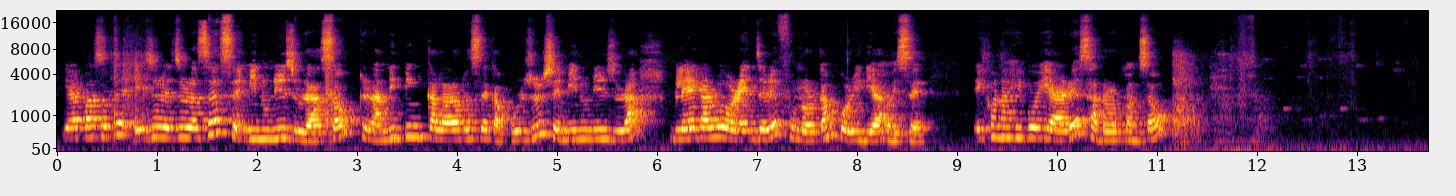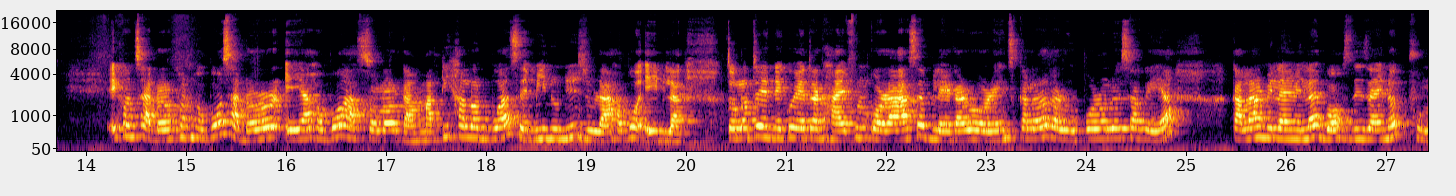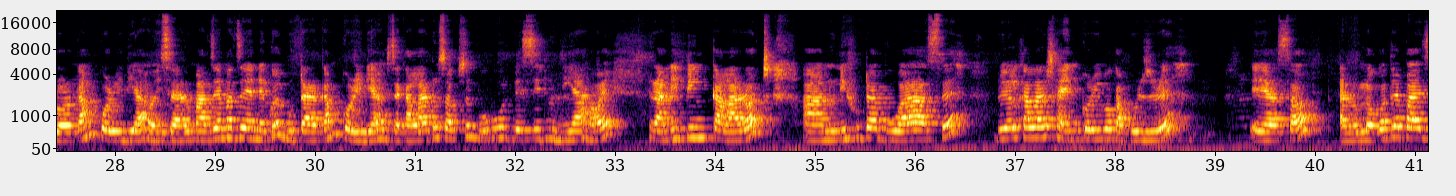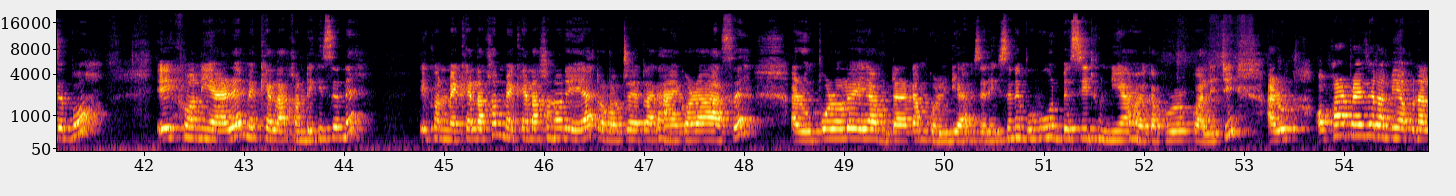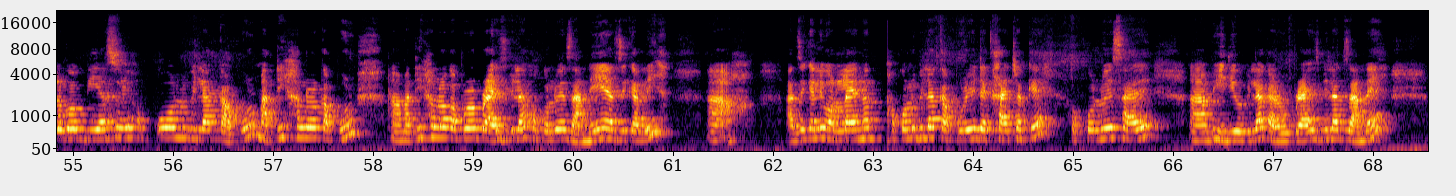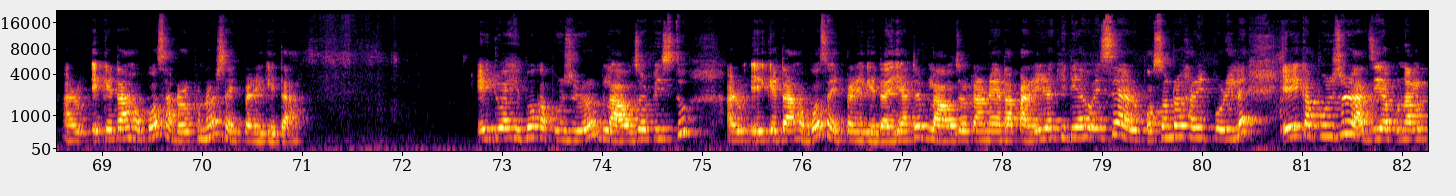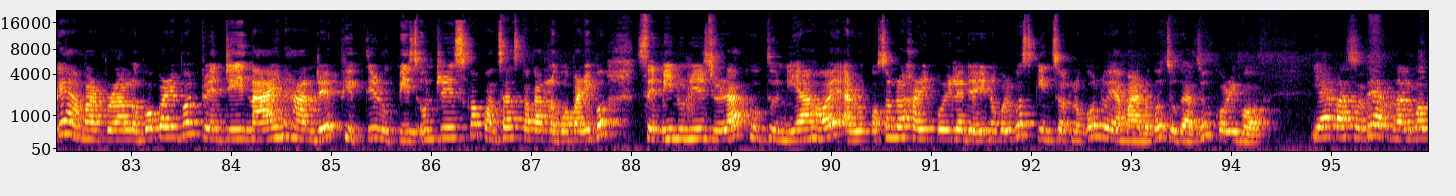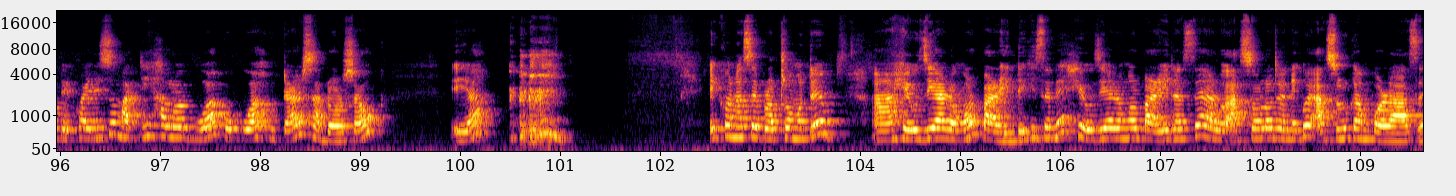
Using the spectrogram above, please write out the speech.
ইয়াৰ পাছতে এইযোৰ এযোৰ আছে চেমি নুনিৰ যোৰা চাওক ৰাণী পিংক কালাৰত আছে কাপোৰযোৰ চেমি নুনিৰ যোৰা ব্লেক আৰু অৰেঞ্জেৰে ফুলৰ কাম কৰি দিয়া হৈছে। এইখন আহিব ইয়াৰে চাদৰখন চাওক এইখন চাদৰখন হ'ব চাদৰৰ এয়া হ'ব আচলৰ কাম মাটিশালত বোৱা চেমি নুনিৰ যোৰা হ'ব এইবিলাক। তলতে এনেকৈ এটা ঘাই ফুল কৰা আছে ব্লেক আৰু অৰেঞ্জ কালাৰত আৰু ওপৰলৈ চাওক এয়া কালাৰ মিলাই মিলাই বক্স ডিজাইনত ফুলৰ কাম কৰি দিয়া হৈছে আৰু মাজে মাজে এনেকৈ বুটাৰ কাম কৰি দিয়া হৈছে। কালাৰটো চাওকচোন বহুত বেছি ধুনীয়া হয়। ৰাণী পিংক কালাৰত নুনি সূতা বোৱা আছে। ডুৱেল কালাৰ চাইন কৰিব কাপোৰযোৰে। এয়া চাওক। আৰু লগতে পাই যাব এইখন ইয়াৰে মেখেলাখন দেখিছেনে? এইখন মেখেলাখন মেখেলাখনত এয়া তলতে এটা ঘাই কৰা আছে আৰু ওপৰলৈ এয়া বুটাৰ কাম কৰি দিয়া হৈছে। দেখিছেনে? বহুত বেছি ধুনীয়া হয় কাপোৰৰ কোৱালিটি আৰু অফাৰ প্ৰাইজত আমি আপোনালোকক দি আছোঁ এই সকলোবিলাক কাপোৰ মাটিশালৰ কাপোৰ। মাটিশালৰ কাপোৰৰ প্ৰাইচবিলাক সকলোৱে জানেই আজিকালি। আজিকালি অনলাইনত সকলোবিলাক কাপোৰেই দেখাই থাকে। সকলোৱে চাই ভিডিঅ'বিলাক আৰু প্ৰাইচবিলাক জানে। আৰু একেটা হ'ব চাদৰখনৰ চাইড পাৰিকেইটা এইটো আহিব কাপোৰযোৰৰ ব্লাউজৰ পিচটো আৰু এইকেইটা হ'ব চাইড পাৰিকেইটা ইয়াতে ব্লাউজৰ কাৰণে এটা পাৰি ৰাখি দিয়া হৈছে আৰু পচন্দৰ শাৰীত পৰিলে এই কাপোৰযোৰ আজি আপোনালোকে আমাৰ পৰা ল'ব পাৰিব twenty nine hundred fifty rupees ঊনত্ৰিছশ পঞ্চাছ টকাত ল'ব পাৰিব। চেমি নুনিৰ যোৰা খুব ধুনীয়া হয় আৰু পচন্দৰ শাৰীত পৰিলে দেৰি নকৰিব স্ক্ৰীনশ্বট ল'ব লৈ আমাৰ লগত যোগাযোগ কৰিব। ইয়াৰ পাছতে আপোনালোকক দেখুৱাই দিছোঁ মাটিশালত বোৱা পকোৱা সূতাৰ চাদৰ চাওক এয়া এইখন আছে প্ৰথমতে সেউজীয়া ৰঙৰ পাৰিত দেখিছেনে? সেউজীয়া ৰঙৰ পাৰিত আছে আৰু আচলত এনেকৈ আচুৰ কাম কৰা আছে।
